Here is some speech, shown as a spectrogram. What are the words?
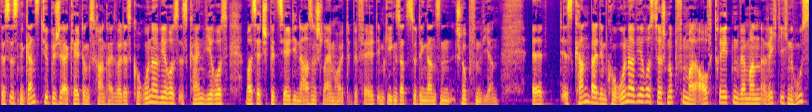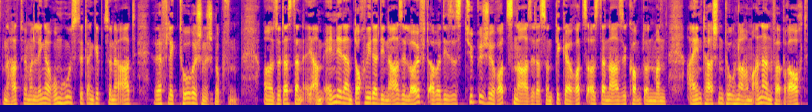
Das ist eine ganz typische Erkältungskrankheit, weil das Coronavirus ist kein Virus, was jetzt speziell die Nasenschleimhäute befällt, im Gegensatz zu den ganzen Schnupfenviren. Äh, es kann bei dem Coronavirus der Schnupfen mal auftreten, wenn man richtigen Husten hat. Wenn man länger rumhustet, dann gibt es so eine Art reflektorischen Schnupfen, äh, sodass dann am Ende dann doch wieder die Nase läuft. Aber dieses typische Rotznase, dass so ein dicker Rotz aus der Nase kommt und man ein Taschentuch nach dem anderen verbraucht,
